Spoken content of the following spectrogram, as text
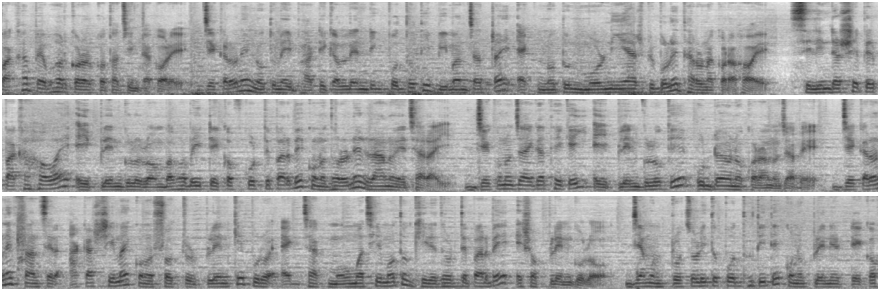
পাখা ব্যবহার করার কথা চিন্তা করে, যে কারণে নতুন এই ভার্টিক্যাল ল্যান্ডিং পদ্ধতি বিমান যাত্রায় এক নতুন মোড় নিয়ে আসবে বলে ধারণা করা হয়। সিলিন্ডার শেপের পাখা হওয়ায় এই প্লেনগুলো লম্বাভাবেই টেক অফ করতে পারবে কোনো ধরনের রানওয়ে ছাড়াই যে কোনো জায়গা থেকেই এই প্লেনগুলোকে উড্ডয়নও করানো যাবে, যে কারণে ফ্রান্সের আকাশ সীমায় কোনো শত্রুর প্লেনকে পুরো এক ঝাঁক মৌমাছির মতো ঘিরে ধরতে পারবে এসব প্লেনগুলো। যেমন প্রচলিত পদ্ধতিতে কোনো প্লেনের টেক অফ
